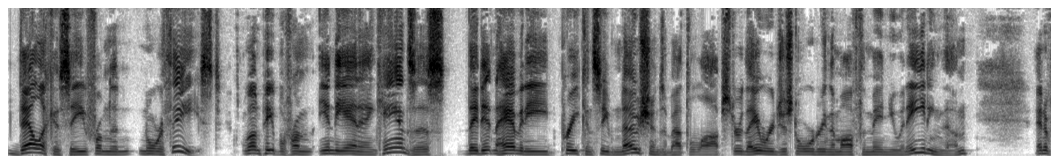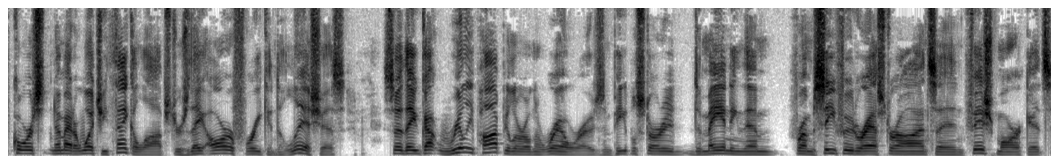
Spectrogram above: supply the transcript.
delicacy from the Northeast. When people from Indiana and Kansas, they didn't have any preconceived notions about the lobster. They were just ordering them off the menu and eating them. And of course, no matter what you think of lobsters, they are freaking delicious. So they got really popular on the railroads and people started demanding them from seafood restaurants and fish markets.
